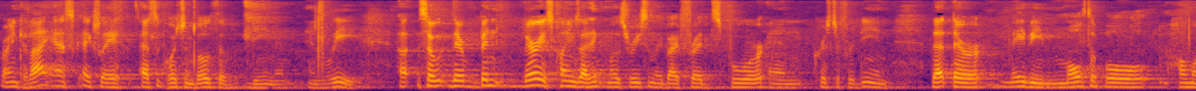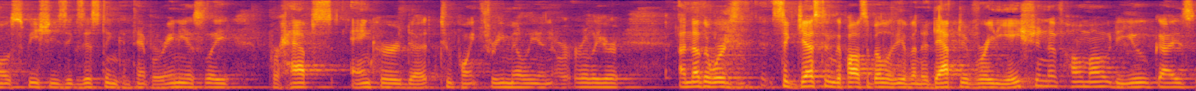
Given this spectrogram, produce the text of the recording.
Brian, could I ask, actually ask a question both of Dean and, and Lee? Uh, so there have been various claims, I think most recently by Fred Spoor and Christopher Dean, that there may be multiple Homo species existing contemporaneously, perhaps anchored at 2.3 million or earlier. In other words, suggesting the possibility of an adaptive radiation of Homo. Do you guys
